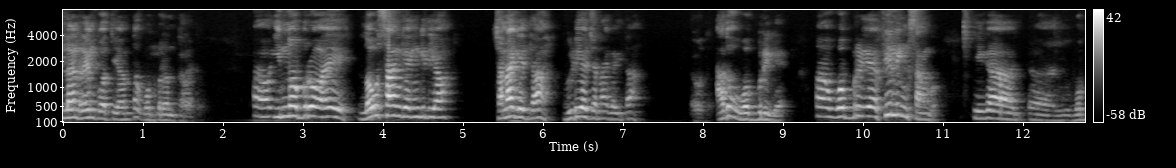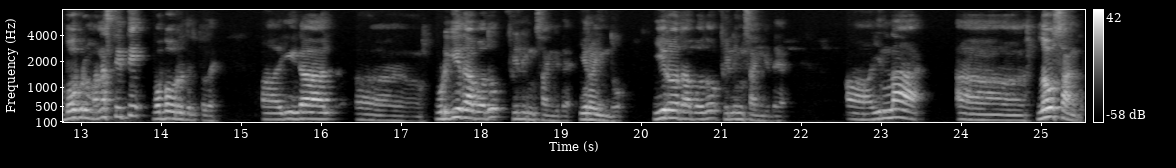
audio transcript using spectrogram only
ಇಲ್ಲ ಅಂದ್ರೆ ಏನ್ ಗೊತ್ತೀಯ ಅಂತ ಒಬ್ರು ಅಂತಾರೆ. ಇನ್ನೊಬ್ರು ಏ ಲವ್ ಸಾಂಗ್ ಹೆಂಗಿದ್ಯಾ? ಚೆನ್ನಾಗೈತಾ ವಿಡಿಯೋ ಚೆನ್ನಾಗೈತಾ. ಅದು ಒಬ್ರಿಗೆ. ಒಬ್ರಿಗೆ ಫೀಲಿಂಗ್ ಸಾಂಗು ಈಗ ಒಬ್ಬೊಬ್ರು ಮನಸ್ಥಿತಿ ಒಬ್ಬೊಬ್ರದ್ದು ಇರ್ತದೆ. ಈಗ ಹುಡುಗಿದಾಗ್ಬೋದು ಫೀಲಿಂಗ್ ಸಾಂಗ್ ಇದೆ ಹೀರೋಯಿಂದು ಹೀರೋದಾಗ್ಬೋದು ಫೀಲಿಂಗ್ ಸಾಂಗ್ ಇದೆ. ಇನ್ನ ಲವ್ ಸಾಂಗ್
